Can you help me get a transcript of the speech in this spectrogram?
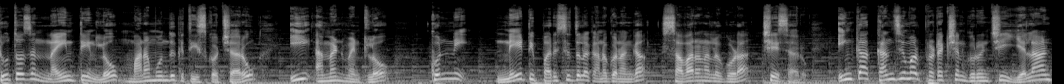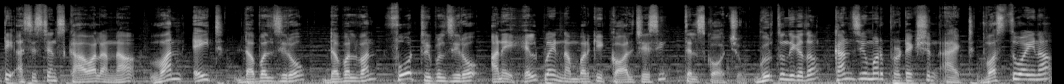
టూ థౌజండ్ నైన్టీన్లో మన ముందుకు తీసుకొచ్చారు. ఈ అమెండ్మెంట్లో కొన్ని నేటి పరిస్థితులకు అనుగుణంగా సవరణలు కూడా చేశారు. ఇంకా కన్జ్యూమర్ ప్రొటెక్షన్ గురించి ఎలాంటి అసిస్టెన్స్ కావాలన్నా one eight double zero double one four triple zero అనే హెల్ప్ లైన్ నంబర్కి కాల్ చేసి తెలుసుకోవచ్చు. గుర్తుంది కదా కన్స్యూమర్ ప్రొటెక్షన్ యాక్ట్ వస్తువు అయినా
